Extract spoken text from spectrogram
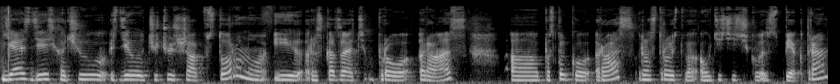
Я здесь хочу сделать чуть-чуть шаг в сторону и рассказать про раз, а, поскольку раз расстройство аутистического спектра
